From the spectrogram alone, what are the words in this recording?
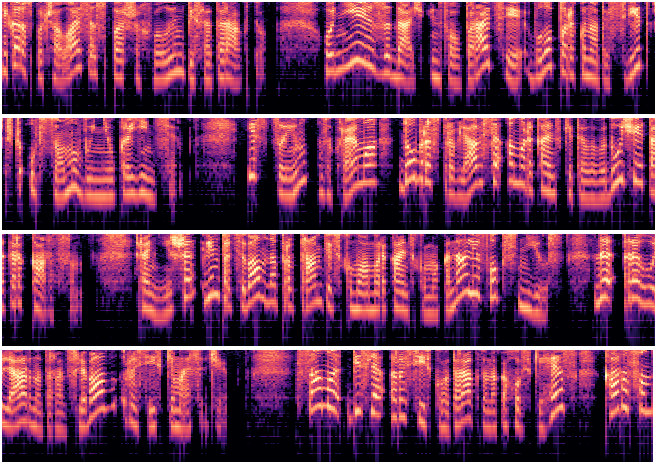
яка розпочалася з перших хвилин після теракту. Однією з задач інфооперації було переконати світ, що у всьому винні українці. І з цим, зокрема, добре справлявся американський телеведучий Такер Карлсон. Раніше він працював на протрампівському американському каналі Fox News, де регулярно транслював російські меседжі. Саме після російського теракту на Каховський ГЕС Карлсон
